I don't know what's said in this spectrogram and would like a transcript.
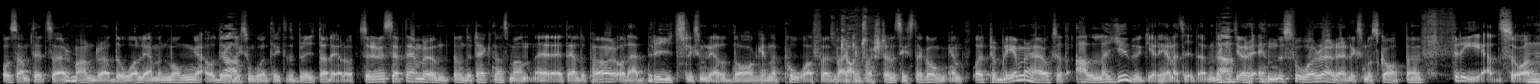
Och samtidigt så är de andra dåliga, men många. Och det Ja. liksom går inte riktigt att bryta det. Då. Så redan i september un- undertecknas man eh, ett eldupphör och det här bryts liksom redan dagen på för varken första eller sista gången. Och ett problem med det här är också att alla ljuger hela tiden. Vilket gör det ännu svårare liksom, att skapa en fred. Så.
